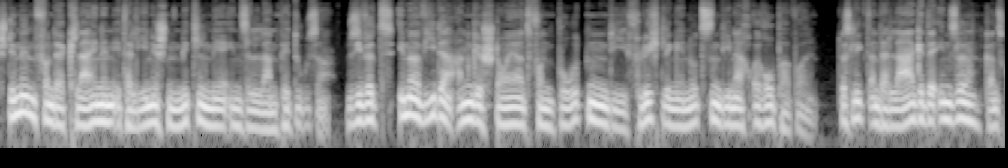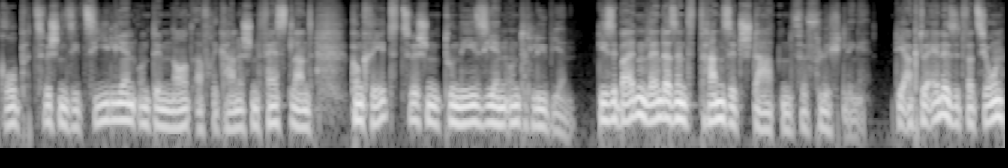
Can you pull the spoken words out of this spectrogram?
Stimmen von der kleinen italienischen Mittelmeerinsel Lampedusa. Sie wird immer wieder angesteuert von Booten, die Flüchtlinge nutzen, die nach Europa wollen. Das liegt an der Lage der Insel, ganz grob zwischen Sizilien und dem nordafrikanischen Festland, konkret zwischen Tunesien und Libyen. Diese beiden Länder sind Transitstaaten für Flüchtlinge. Die aktuelle Situation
